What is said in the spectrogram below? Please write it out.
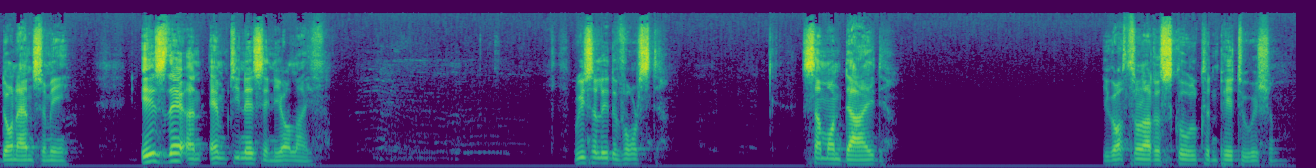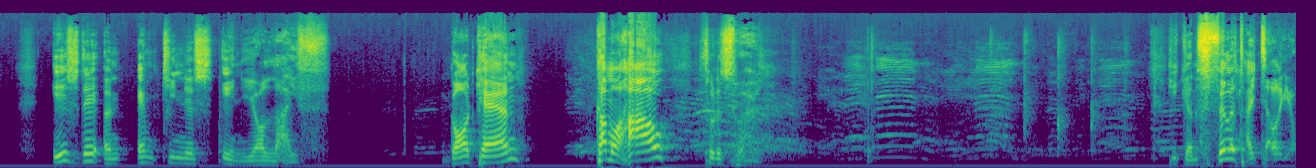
Don't answer me. Is there an emptiness in your life? Recently divorced. Someone died. You got thrown out of school, couldn't pay tuition. Is there an emptiness in your life? God can. Come on, how? Through this word. He can fill it, I tell you.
